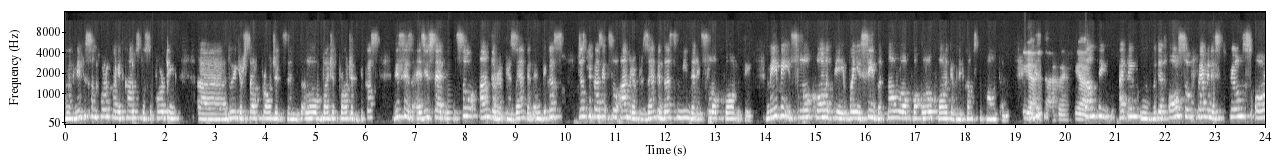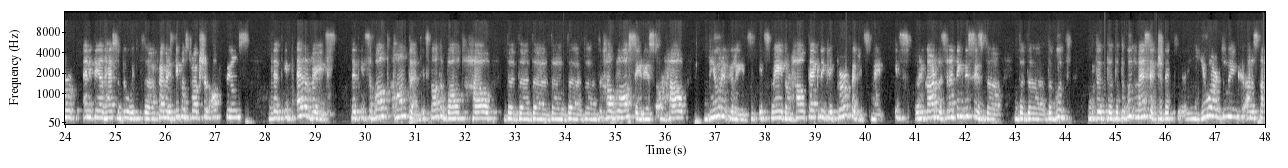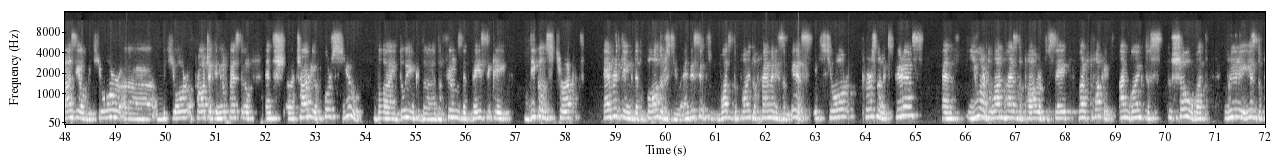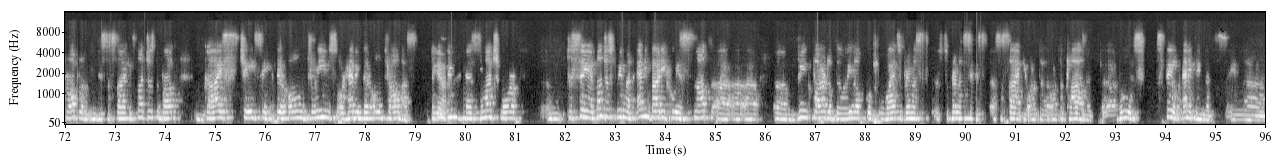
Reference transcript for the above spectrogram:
magnificent work when it comes to supporting uh, do-it-yourself projects and low-budget projects because this is, as you said, it's so underrepresented, and because just because it's so underrepresented doesn't mean that it's low quality. Maybe it's low quality when you see, but no low low quality when it comes to content. Yeah, exactly. Yeah. Something I think that also feminist films or anything that has to do with uh, feminist deconstruction of films that it elevates that it's about content it's not about how the the the the, the, the, the how glossy it is or how beautifully it's, it's made or how technically perfect it's made it's regardless and i think this is the the the, the good the, the, the, good message that you are doing anastasia with your uh, with your project in your festival and uh, charlie of course you by doing the the films that basically deconstruct everything that bothers you. And this is what the point of feminism is. It's your personal experience and you are the one who has the power to say well fuck it. I'm going to to show what really is the problem in this society. It's not just about guys chasing their own dreams or having their own traumas. I Yeah. think women has much more um, to say and not just women anybody who is not uh, uh, uh, being part of the you know white supremacist, supremacist uh, society or the or the class that uh, rules still anything that's in uh,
